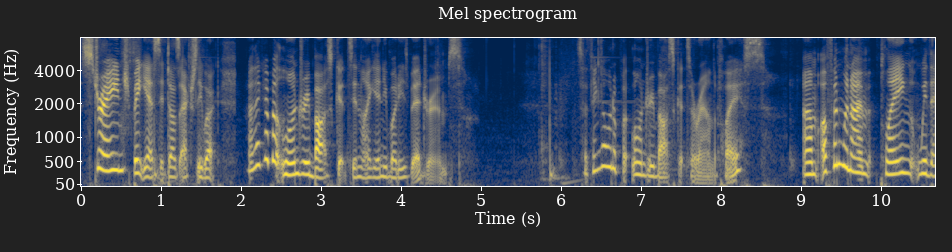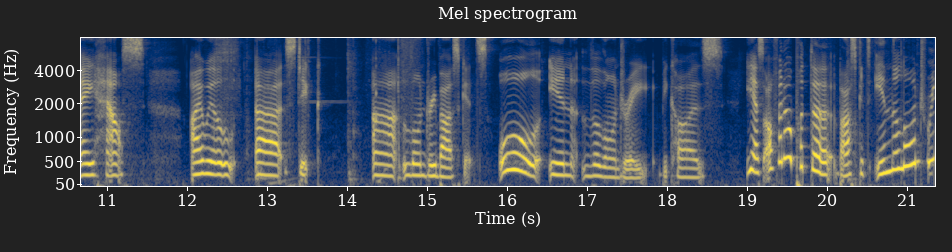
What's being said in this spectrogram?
Strange, but yes, it does actually work. I think I put laundry baskets in like anybody's bedrooms. So I think I want to put laundry baskets around the place. Um, often when I'm playing with a house, I will uh, stick uh, laundry baskets all in the laundry because, yes, often I'll put the baskets in the laundry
